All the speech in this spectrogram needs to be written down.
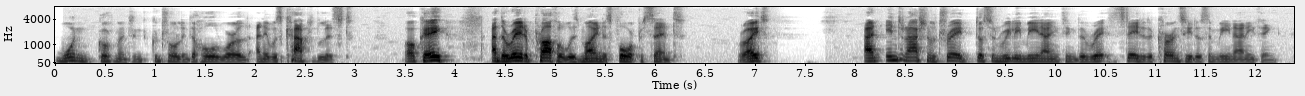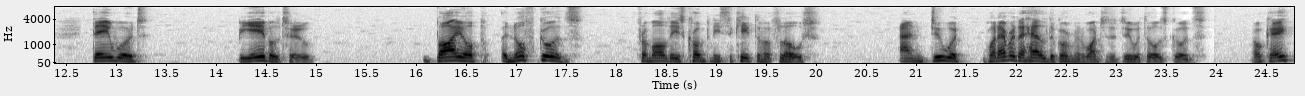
one government in controlling the whole world and it was capitalist. Okay? And the rate of profit was minus 4% right? And international trade doesn't really mean anything. The rate, state of the currency doesn't mean anything. They would be able to buy up enough goods from all these companies to keep them afloat and do what whatever the hell the government wanted to do with those goods. Okay?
